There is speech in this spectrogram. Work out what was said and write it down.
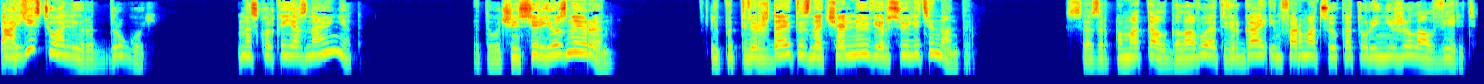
А есть у Алиры другой? Насколько я знаю, нет. Это очень серьезно, Ирен, и подтверждает изначальную версию лейтенанта. Цезарь помотал головой, отвергая информацию, которой не желал верить.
